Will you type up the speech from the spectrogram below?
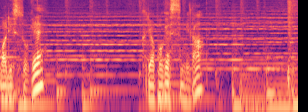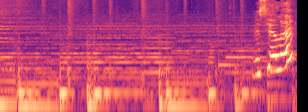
머릿속에 그려보겠습니다. Miss?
